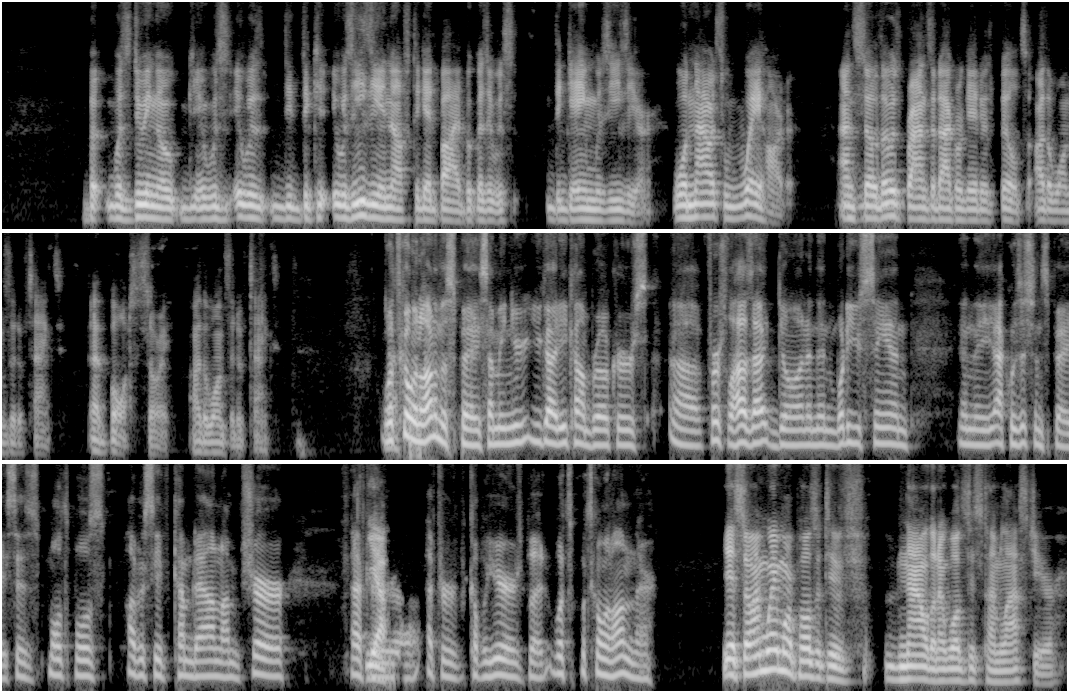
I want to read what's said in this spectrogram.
but was doing a it was it was the, the, it was easy enough to get by because it was the game was easier. Well, now it's way harder, and mm-hmm. so those brands that aggregators built are the ones that have tanked. Uh, bought, sorry, are the ones that have tanked. What's going on in the space? I mean, you you got ecom brokers. Uh, first of all, how's that doing? And then what are you seeing in the acquisition space? Is multiples obviously have come down? I'm sure after yeah. uh, after a couple years, but what's what's going on there? Yeah, so I'm way more positive now than I was this time last year.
